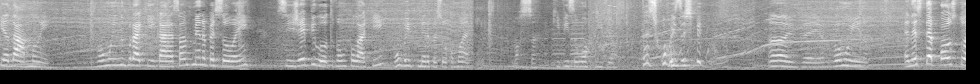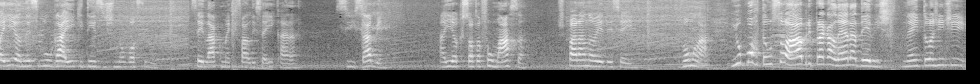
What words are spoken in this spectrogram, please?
Que é da mãe. Vamos indo por aqui, cara. Só em primeira pessoa, hein? CJ piloto. Vamos pular aqui. Vamos ver em primeira pessoa como é. Nossa, que visão horrível das coisas. Ai, velho. Vamos indo. É nesse depósito aí, ó. Nesse lugar aí que tem esses negócios. Sei lá como é que fala isso aí, cara. Se sabe? Aí, ó, que solta fumaça. Os paranoia desse aí. Vamos lá. E o portão só abre pra galera deles, né? Então a gente...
